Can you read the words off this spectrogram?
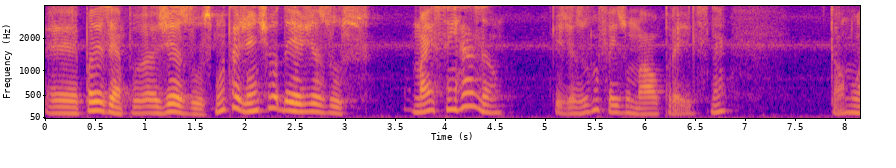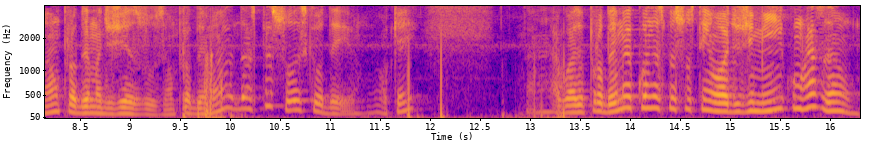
é, por exemplo, Jesus. Muita gente odeia Jesus, mas sem razão, porque Jesus não fez o mal para eles, né? Então não é um problema de Jesus, é um problema das pessoas que odeiam, ok? Tá? Agora o problema é quando as pessoas têm ódio de mim com razão,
